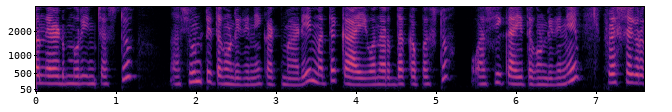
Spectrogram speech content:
ಒಂದೆರಡು ಮೂರು ಇಂಚಷ್ಟು ಶುಂಠಿ ತಗೊಂಡಿದ್ದೀನಿ ಕಟ್ ಮಾಡಿ. ಮತ್ತು ಕಾಯಿ, ಒಂದು ಅರ್ಧ ಕಪ್ಪಷ್ಟು ಹಸಿ ಕಾಯಿ ತೊಗೊಂಡಿದ್ದೀನಿ. ಫ್ರೆಶ್ ಆಗಿರೋ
